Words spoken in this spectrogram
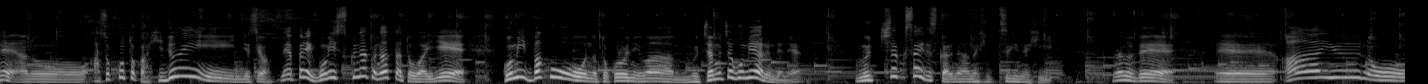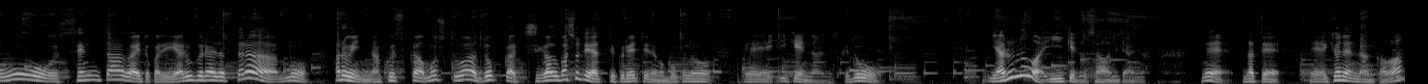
ね、あのー、あそことかひどいんですよ。やっぱりゴミ少なくなったとはいえ、ゴミ箱のところにはむちゃむちゃゴミあるんでね、むっちゃ臭いですからね、あの日、次の日。なので、えー、ああいうのをセンター街とかでやるぐらいだったらもうハロウィンなくすかもしくはどっか違う場所でやってくれっていうのが僕の、えー、意見なんですけどやるのはいいけどさみたいな。ね、だって、えー、去年なんかは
